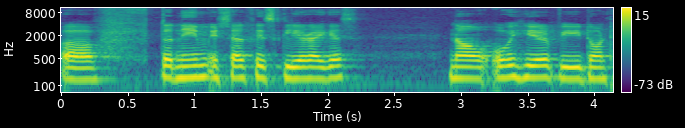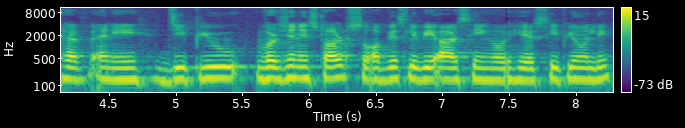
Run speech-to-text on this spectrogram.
Uh, the name itself is clear i guess. Now over here we don't have any gpu version installed. So obviously we are seeing over here cpu only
